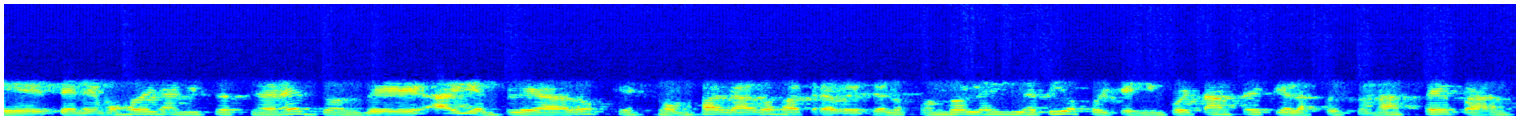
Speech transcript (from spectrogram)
eh, tenemos organizaciones donde hay empleados que son pagados a través de los fondos legislativos porque es importante que las personas sepan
